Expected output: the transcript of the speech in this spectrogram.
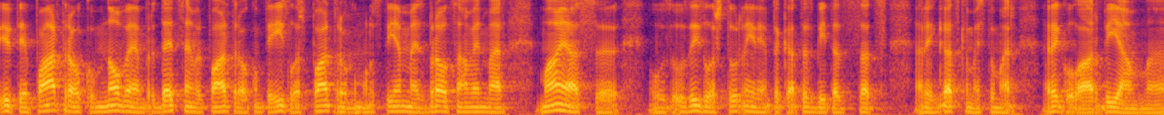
ir tie pārtraukumi, novembra, decembra pārtraukumi, tie izlaša pārtraukumi, un uz tiem mēs braucām vienmēr mājās eh, uz, uz izlaša turnīriem. Tas bija tāds, tāds arī gads, ka mēs tomēr regulāri bijām, eh,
